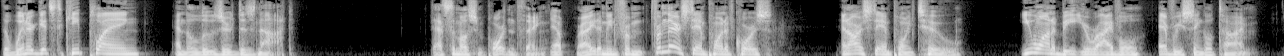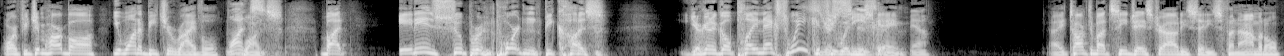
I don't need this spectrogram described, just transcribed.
The winner gets to keep playing, and the loser does not. That's the most important thing. Yep. Right? I mean, from from their standpoint, of course, and our standpoint too, you want to beat your rival every single time. Or if you're Jim Harbaugh, you want to beat your rival once. once. But it is super important because you're going to go play next week if Your you win this game. Yeah. I talked about CJ Stroud. He said he's phenomenal.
